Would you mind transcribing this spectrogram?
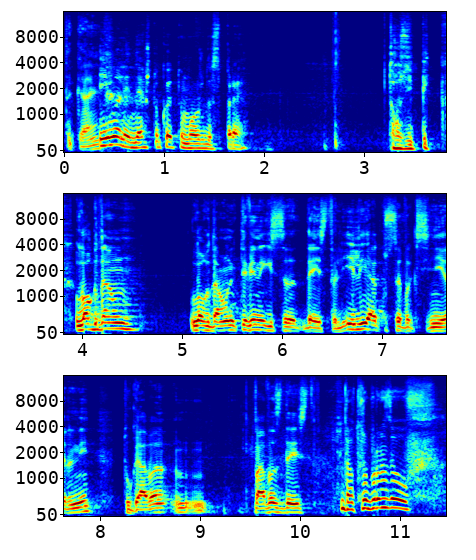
Така е. Има ли нещо, което може да спре този пик? Локдаун. Локдауните винаги са действали. Или ако са вакцинирани, тогава това въздейства. Доктор Брънзалов,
